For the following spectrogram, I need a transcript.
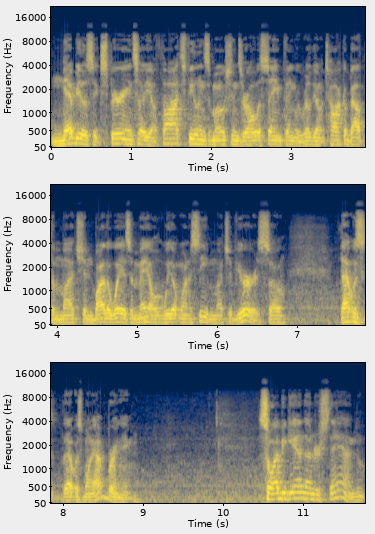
nebulous experience. Oh, you know, thoughts, feelings, emotions are all the same thing. We really don't talk about them much. And by the way, as a male, we don't want to see much of yours. So that was, that was my upbringing. So I began to understand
